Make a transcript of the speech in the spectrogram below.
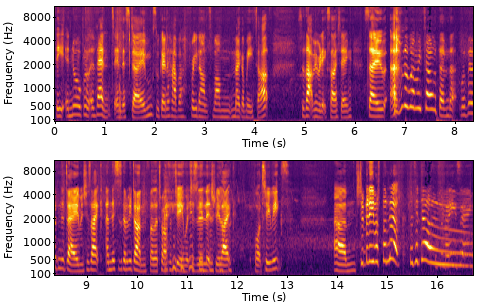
the inaugural event in this dome. So we're going to have a freelance mum mega meetup. So that'll be really exciting. So um, when we told them that we're building a dome, and she's like, and this is going to be done for the 12th of June, which is in literally like what two weeks. Um, she didn't believe us, but look, there's a dome. Amazing,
